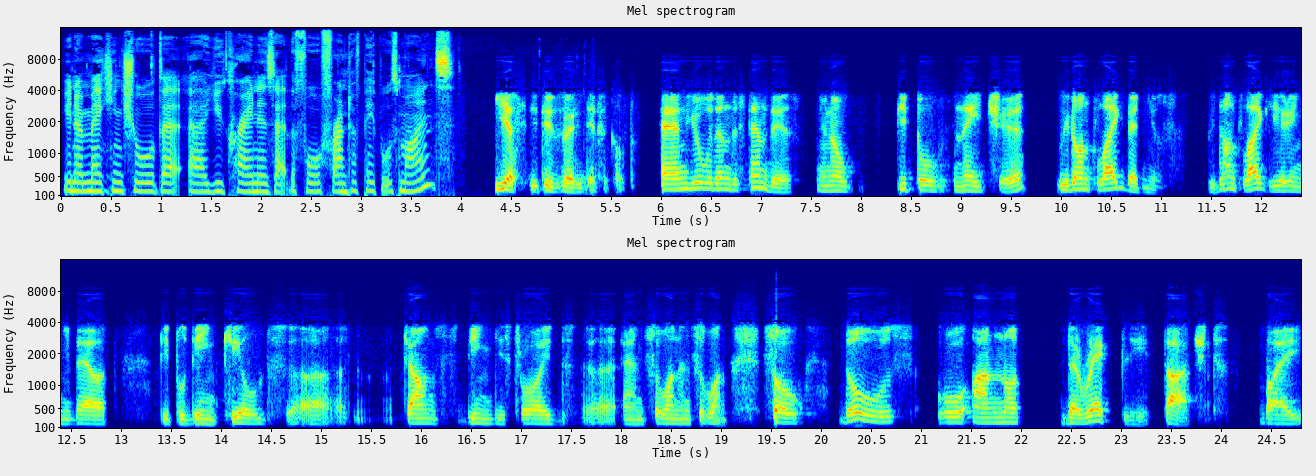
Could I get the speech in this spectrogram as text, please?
you know, making sure that uh, Ukraine is at the forefront of people's minds? Yes, it is very difficult. And you would understand this. You know, people's nature, we don't like bad news. We don't like hearing about people being killed, uh, towns being destroyed, uh, and so on and so on. So those who are not directly touched by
